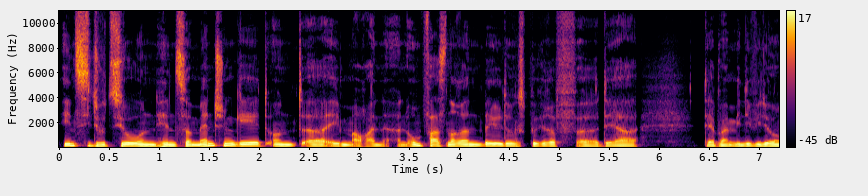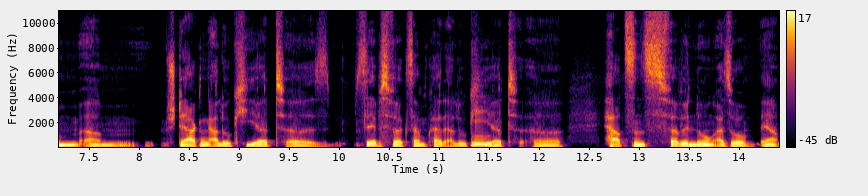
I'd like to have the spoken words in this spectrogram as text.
Institutionen hin zum Menschen geht und äh, eben auch einen, einen umfassenderen Bildungsbegriff, äh, der der beim Individuum ähm, Stärken allokiert, äh, Selbstwirksamkeit allokiert, mhm. äh, Herzensverbindung. Also ja,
